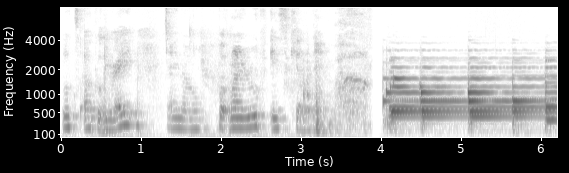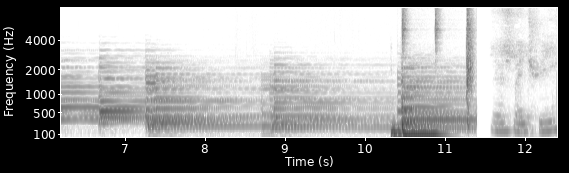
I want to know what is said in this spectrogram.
looks ugly, right? I know, but my roof is killing it. tree.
